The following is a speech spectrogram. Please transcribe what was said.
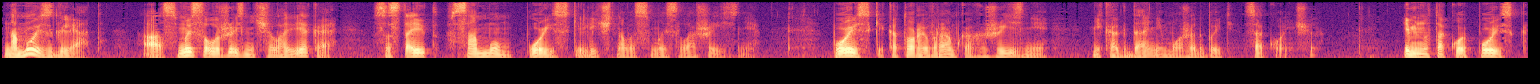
На мой взгляд, а смысл жизни человека состоит в самом поиске личного смысла жизни. Поиске, который в рамках жизни никогда не может быть закончен. Именно такой поиск,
